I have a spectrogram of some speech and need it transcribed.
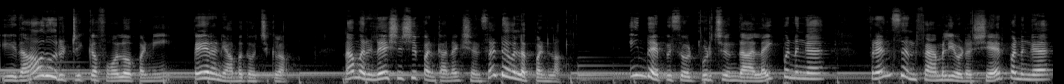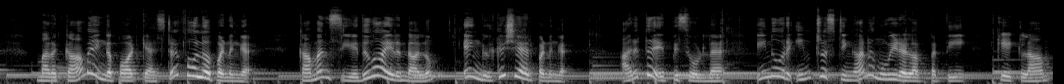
ஏதாவது ஒரு ட்ரிக்கை ஃபாலோ பண்ணி பேரை ஞாபகம் வச்சுக்கலாம். நம்ம ரிலேஷன்ஷிப் அண்ட் கனெக்ஷன்ஸை டெவலப் பண்ணலாம். இந்த எபிசோட் பிடிச்சிருந்தா லைக் பண்ணுங்க. ஃப்ரெண்ட்ஸ் அண்ட் ஃபேமிலியோட ஷேர் பண்ணுங்க. மறக்காம எங்க பாட்காஸ்ட்டை ஃபாலோ பண்ணுங்க. கமெண்ட்ஸ் எதுவாக இருந்தாலும் எங்களுக்கு ஷேர் பண்ணுங்க. அடுத்த எபிசோட்ல இன்னொரு இன்ட்ரெஸ்டிங்கான மூவி டெவலப் பற்றி கேட்கலாம்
